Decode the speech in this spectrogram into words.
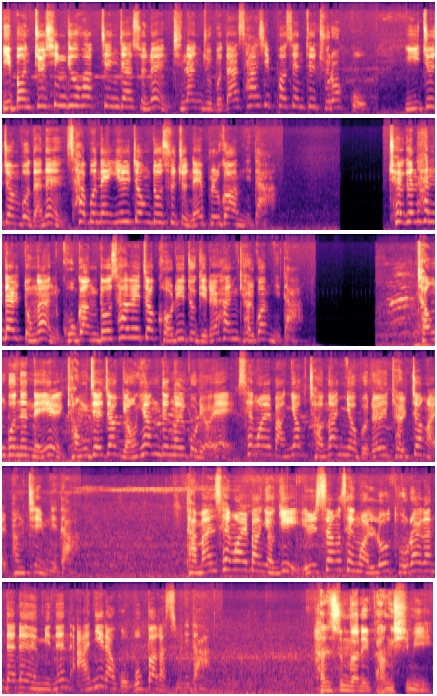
이번 주 신규 확진자 수는 지난주보다 40% 줄었고 2주 전보다는 4분의 1 정도 수준에 불과합니다. 최근 한 달 동안 고강도 사회적 거리두기를 한 결과입니다. 정부는 내일 경제적 영향 등을 고려해 생활 방역 전환 여부를 결정할 방침입니다. 다만 생활 방역이 일상생활로 돌아간다는 의미는 아니라고 못 박았습니다. 한순간의 방심이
